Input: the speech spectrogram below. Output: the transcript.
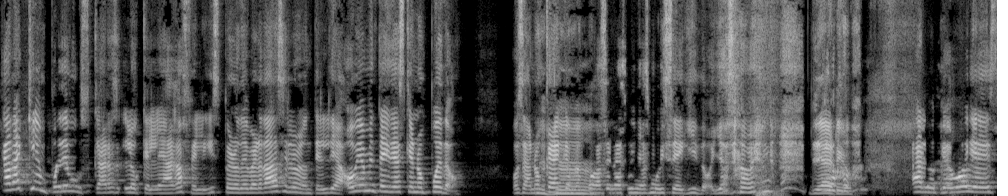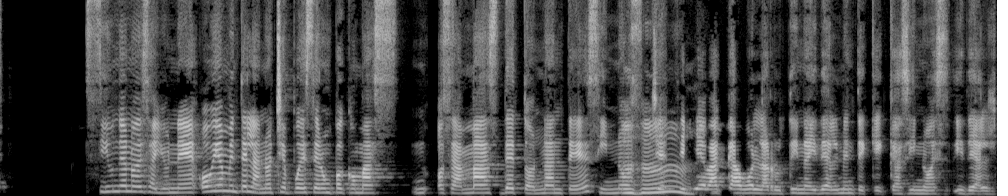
cada quien puede buscar lo que le haga feliz, pero de verdad hacerlo durante el día. Obviamente hay días que no puedo. O sea, no crean que me puedo hacer las uñas muy seguido, ya saben. Diario. a lo que voy es, si un día no desayuné, obviamente en la noche puede ser un poco más, o sea, más detonante si no se lleva a cabo la rutina idealmente, que casi no es ideal.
